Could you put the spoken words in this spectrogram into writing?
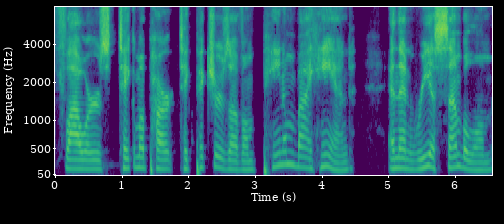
flowers, take them apart, take pictures of them, paint them by hand, and then reassemble them.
